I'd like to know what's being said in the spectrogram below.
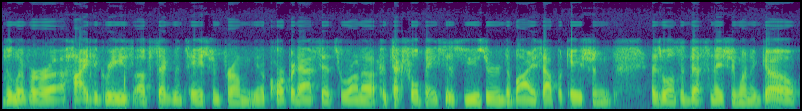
deliver high degrees of segmentation from you know, corporate assets or on a contextual basis, user, device, application, as well as the destination you want to go,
